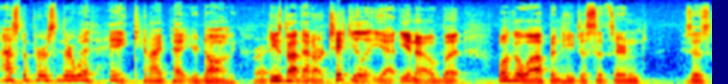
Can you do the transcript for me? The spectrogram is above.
ask the person they're with, hey, can I pet your dog? Right. He's not that articulate yet, you know, but we'll go up and he just sits there and he says,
